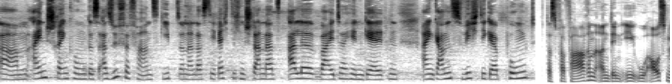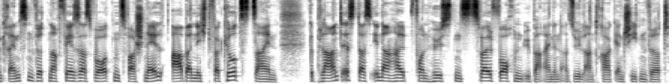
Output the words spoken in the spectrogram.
ähm, Einschränkungen des Asylverfahrens gibt, sondern dass die rechtlichen Standards alle weiterhin weiterhin gelten. Ein ganz wichtiger Punkt. Das Verfahren an den EU-Außengrenzen wird nach Faesers Worten zwar schnell, aber nicht verkürzt sein. Geplant ist, dass innerhalb von höchstens zwölf Wochen über einen Asylantrag entschieden wird.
